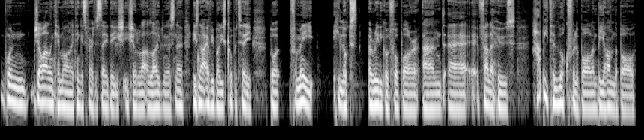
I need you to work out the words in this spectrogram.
when Joe Allen came on, I think it's fair to say that he, he showed a lot of liveliness. Now, he's not everybody's cup of tea, but for me, he looks a really good footballer and uh, a fella who's happy to look for the ball and be on the ball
